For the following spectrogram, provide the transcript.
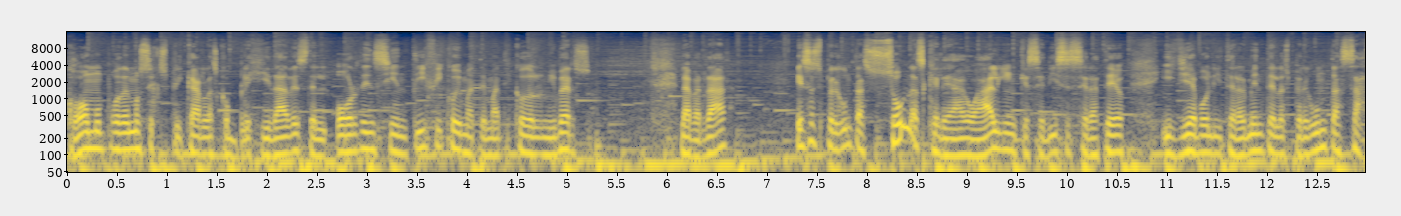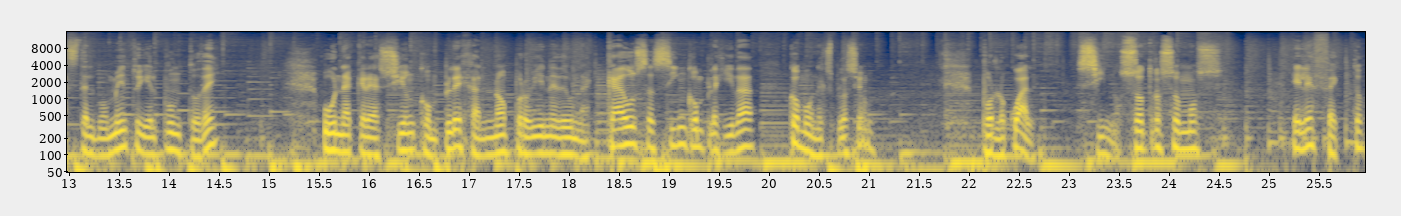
¿Cómo podemos explicar las complejidades del orden científico y matemático del universo? La verdad esas preguntas son las que le hago a alguien que se dice ser ateo y llevo literalmente las preguntas hasta el momento y el punto de una creación compleja no proviene de una causa sin complejidad como una explosión. Por lo cual, si nosotros somos el efecto,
